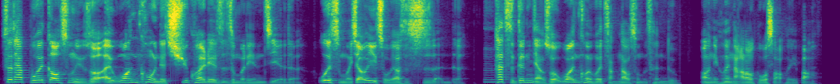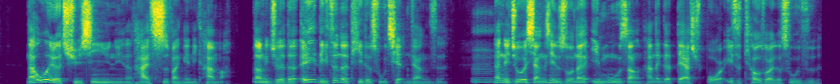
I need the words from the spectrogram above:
所以他不会告诉你说，哎，OneCoin 的区块链是怎么连接的？为什么交易所要是私人的？他只跟你讲说 OneCoin 会涨到什么程度，哦，你会拿到多少回报。那为了取信于你呢，他还示范给你看嘛，让你觉得，哎，你真的提得出钱这样子，嗯。那你就会相信说，那个荧幕上它那个 dashboard 一直跳出来的数字，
